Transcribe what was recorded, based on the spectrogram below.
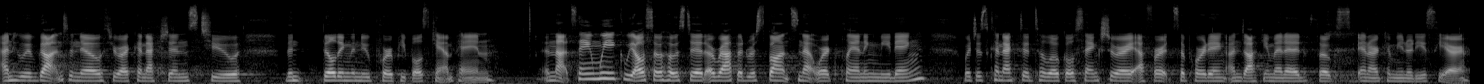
and who we've gotten to know through our connections to the Building the New Poor People's campaign. In that same week, we also hosted a rapid response network planning meeting, which is connected to local sanctuary efforts supporting undocumented folks in our communities here.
